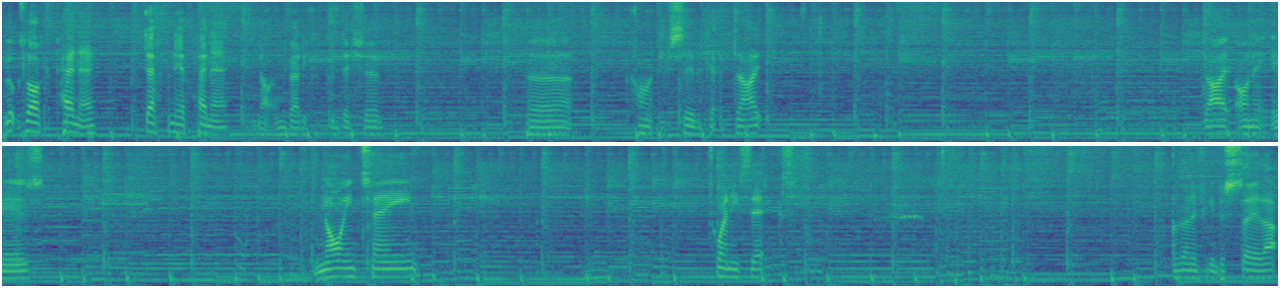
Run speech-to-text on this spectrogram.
Looks like a penny. Definitely a penny. Not in very good condition. Uh, can't even see to get a date. Date on it is 19 26. I don't know if you can just see that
